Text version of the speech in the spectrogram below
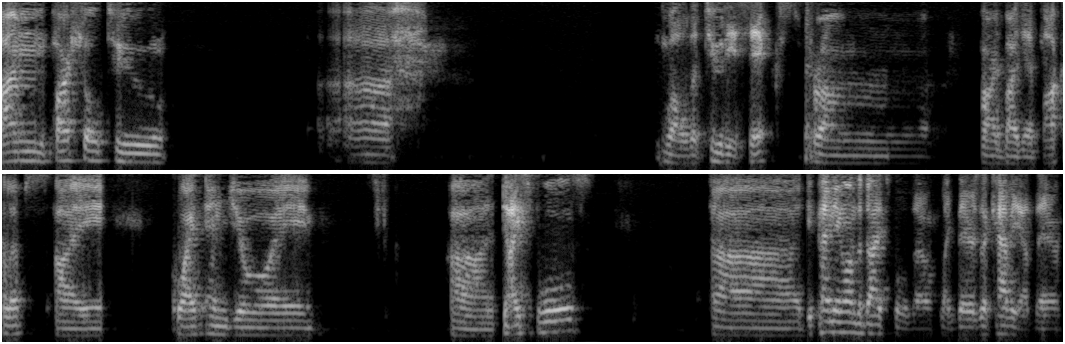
I'm partial to. Uh, well, the 2d6 from Powered by the Apocalypse. I quite enjoy uh, dice pools. Uh, depending on the dice pool, though, like there's a caveat there.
